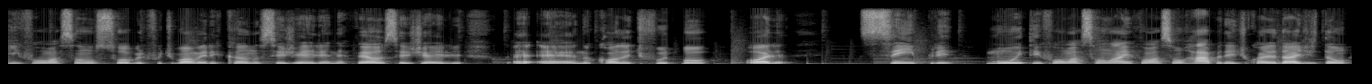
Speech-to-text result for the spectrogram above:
informação sobre futebol americano, seja ele NFL, seja ele é, é, no college football. Olha, sempre muita informação lá, informação rápida e de qualidade. Então,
